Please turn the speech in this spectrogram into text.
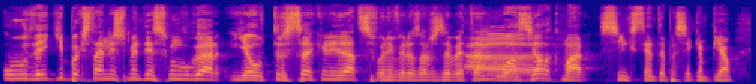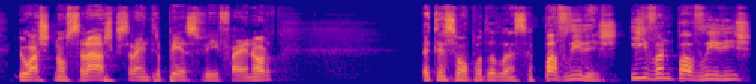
o da equipa que está neste momento em segundo lugar e é o terceiro candidato, se forem ver as horas da Betano, Ah. o Azel Alkmaar, 5,70 para ser campeão. Eu acho que não será, acho que será entre PSV e Feyenoord. Atenção à ponta de lança. Pavlidis, Ivan Pavlidis,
